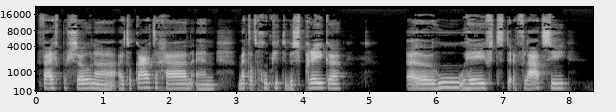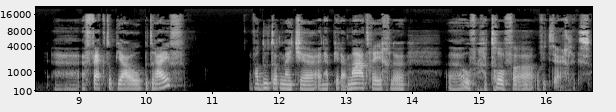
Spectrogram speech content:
vijf personen uit elkaar te gaan en met dat groepje te bespreken uh, hoe heeft de inflatie uh, effect op jouw bedrijf? Wat doet dat met je en heb je daar maatregelen uh, over getroffen of iets dergelijks.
